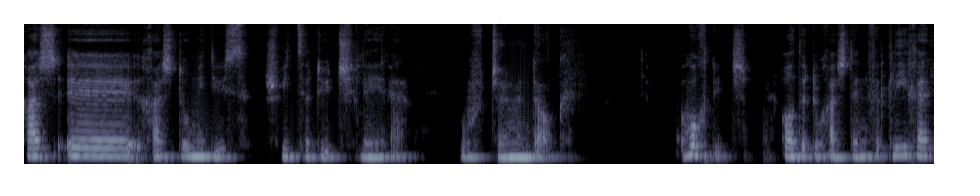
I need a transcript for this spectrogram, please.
kannst, äh, kannst du mit uns Schweizerdeutsch lernen auf German Dog. Hochdeutsch. Oder du kannst dann vergleichen,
